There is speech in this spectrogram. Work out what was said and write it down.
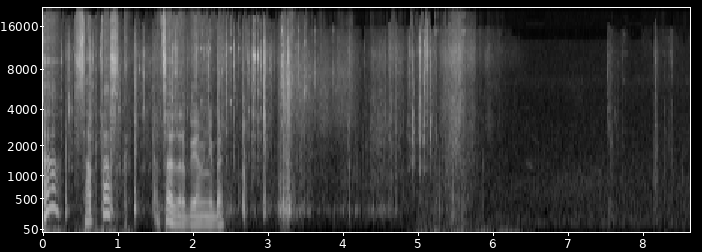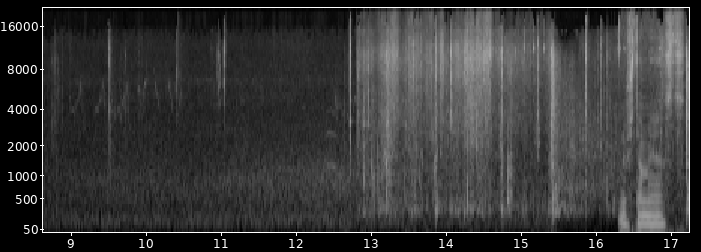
Co? Subtask? A co ja zrobiłem niby? Już tam jest.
